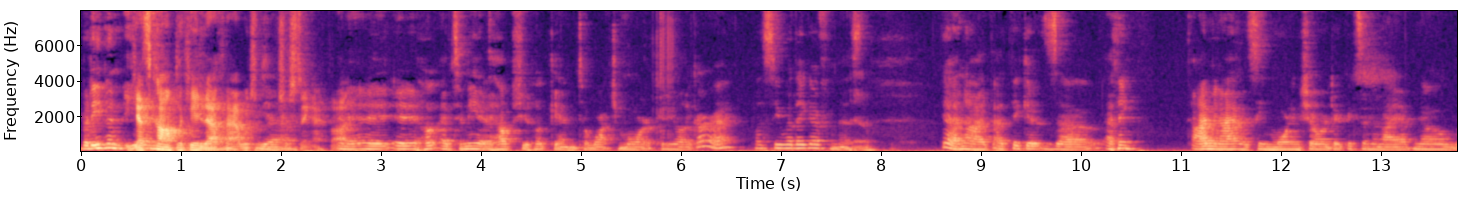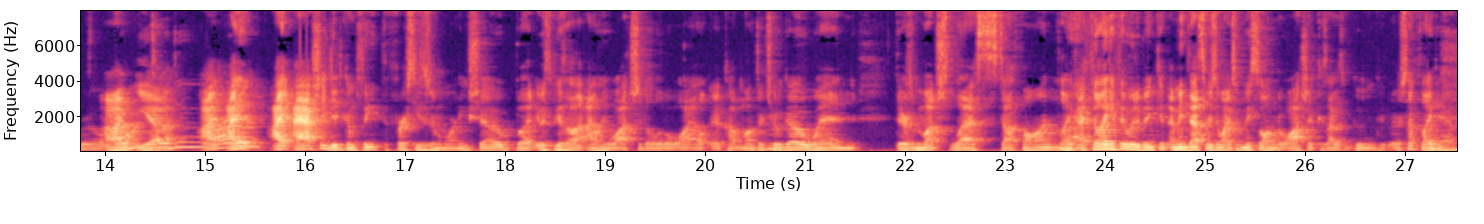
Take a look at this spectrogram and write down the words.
but even it gets even- complicated yeah, after that, which was yeah. interesting. I thought. And it, it, it, to me, it helps you hook in to watch more because you're like, all right, let's see where they go from this. Yeah, no, I, I think it's. Uh, I think. I mean, I haven't seen Morning Show or Dickinson, and I have no real. I, want yeah, to do I, I. I actually did complete the first season of Morning Show, but it was because I only watched it a little while, a month or Mm-hmm. two ago when there's much less stuff on. Like, I feel like if it would have been, I mean, that's the reason why it took me so long to watch it because I was googling through other stuff. Like, Yeah.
